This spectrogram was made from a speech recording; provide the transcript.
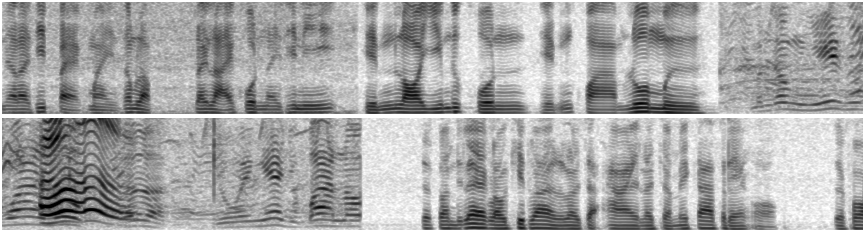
ป็นอะไรที่แปลกใหม่สำหรับหลาย ๆ คนในที่นี้ เห็นรอยยิ้มทุกคนเห็นความร่วมมือ มันต้องอย่างนี้สิว่าเออเอออยู่อย่างเงี้ยอยู่บ้านเรา แต่ตอนที่แรกเราคิดว่าเราจะอายเราจะไม่กล้าแสดงออก แต่พอ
